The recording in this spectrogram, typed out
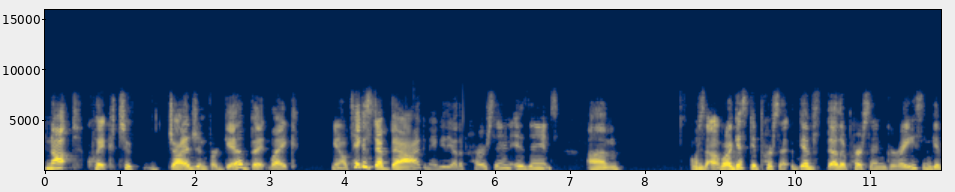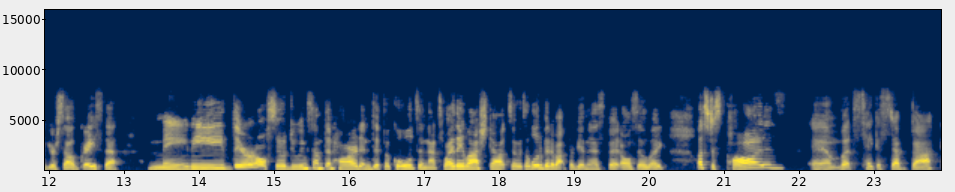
not quick to judge and forgive, but like, you know, take a step back. Maybe the other person isn't um, what is that? Well, I guess give person give the other person grace and give yourself grace that maybe they're also doing something hard and difficult and that's why they lashed out. So it's a little bit about forgiveness, but also like let's just pause and let's take a step back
